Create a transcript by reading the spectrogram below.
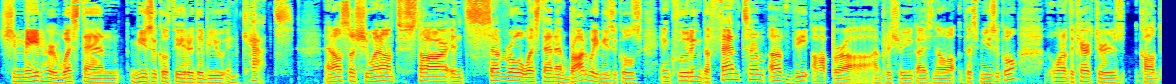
she made her West End musical theater debut in Cats. And also she went on to star in several West End and Broadway musicals, including The Phantom of the Opera. I'm pretty sure you guys know this musical. One of the characters called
